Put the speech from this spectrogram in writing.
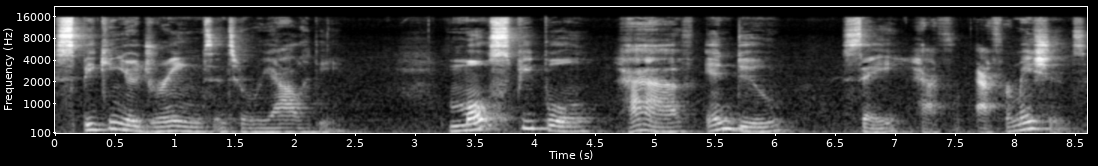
speaking your dreams into reality. Most people have and do say have affirmations,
